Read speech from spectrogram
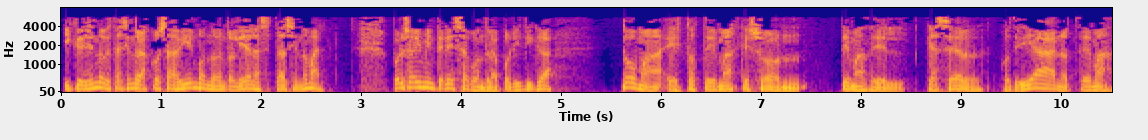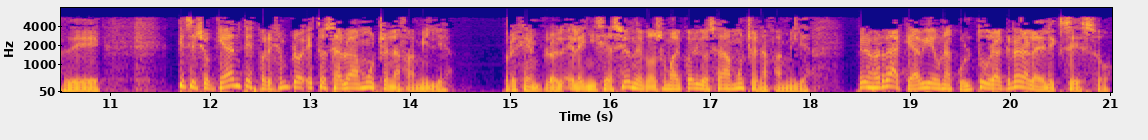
y creyendo que está haciendo las cosas bien cuando en realidad las está haciendo mal. Por eso a mí me interesa cuando la política toma estos temas que son temas del quehacer cotidiano, temas de, qué sé yo, que antes, por ejemplo, esto se hablaba mucho en la familia. Por ejemplo, la iniciación del consumo alcohólico se daba mucho en la familia. Pero es verdad que había una cultura que no era la del exceso.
